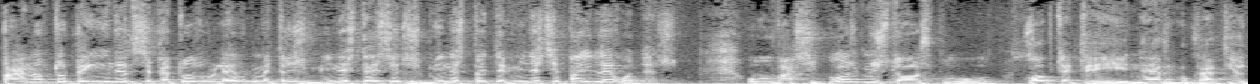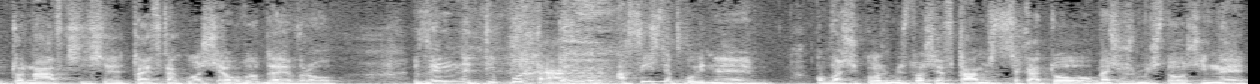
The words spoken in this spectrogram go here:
Πάνω από το 50% δουλεύουν με 3 μήνες, 4 μήνες, 5 μήνες και πάει λέγοντας. Ο βασικός μισθός που κόπτεται η Νέα Δημοκρατία ότι τον αύξησε, τα 780 ευρώ, δεν είναι τίποτα άλλο. Αφήστε που είναι ο βασικός μισθός 7,5%, ο μέσος μισθός είναι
